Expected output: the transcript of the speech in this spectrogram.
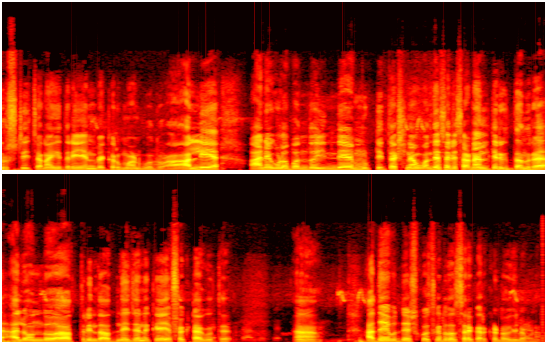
ದೃಷ್ಟಿ ಚೆನ್ನಾಗಿದ್ದರೆ ಏನು ಬೇಕಾದ್ರೂ ಮಾಡ್ಬೋದು. ಅಲ್ಲಿ ಆನೆಗಳು ಬಂದು ಹಿಂದೆ ಮುಟ್ಟಿದ ತಕ್ಷಣ ಒಂದೇ ಸರಿ ಸಡನ್ ತಿರುಗ್ತಂದ್ರೆ ಅಲ್ಲಿ ಒಂದು ಹತ್ತರಿಂದ ಹದಿನೈದು ಜನಕ್ಕೆ ಎಫೆಕ್ಟ್ ಆಗುತ್ತೆ. ಹಾಂ ಅದೇ ಉದ್ದೇಶಕ್ಕೋಸ್ಕರ ದಸರಾ ಕರ್ಕೊಂಡು ಹೋಗಿಲ್ಲ ಮೇಡಮ್.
